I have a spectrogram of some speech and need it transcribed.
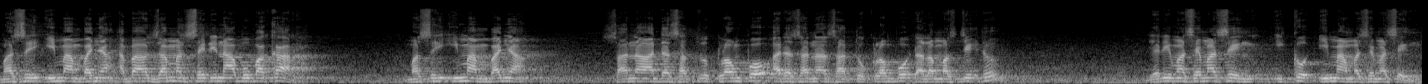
Masih imam banyak. Zaman Sayyidina Abu Bakar. Masih imam banyak. Sana ada satu kelompok, ada sana satu kelompok dalam masjid tu. Jadi masing-masing ikut imam masing-masing.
